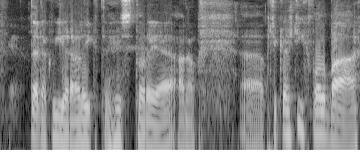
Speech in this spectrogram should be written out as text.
to je takový relikt historie, ano. Eh, při každých volbách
